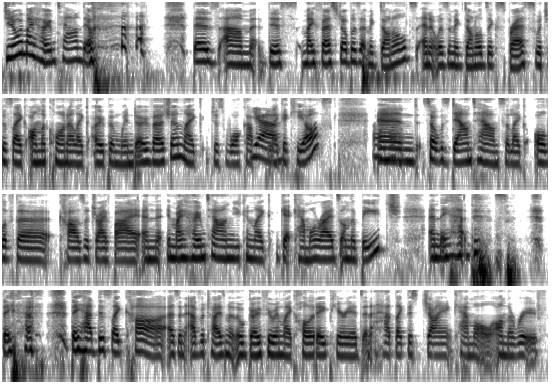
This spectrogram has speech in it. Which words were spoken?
Do you know in my hometown there? There's um this my first job was at McDonald's and it was a McDonald's Express which is like on the corner like open window version like just walk up Yeah. Oh, like a kiosk and so it was downtown so like all of the cars would drive by and in my hometown you can like get camel rides on the beach and they had this they had they had this like car as an advertisement that would go through in like holiday periods and it had like this giant camel on the roof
